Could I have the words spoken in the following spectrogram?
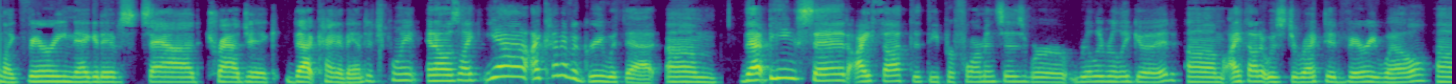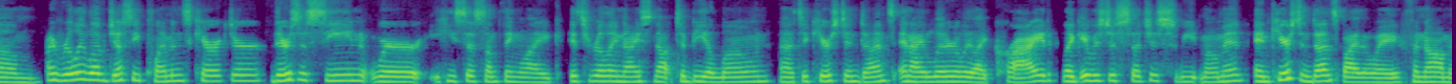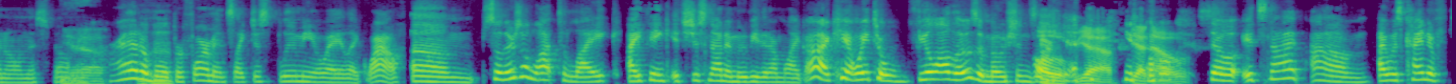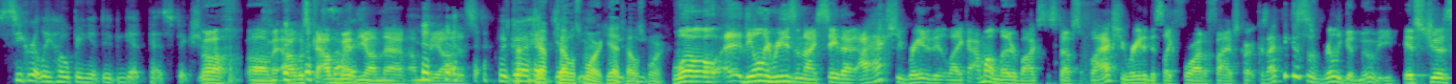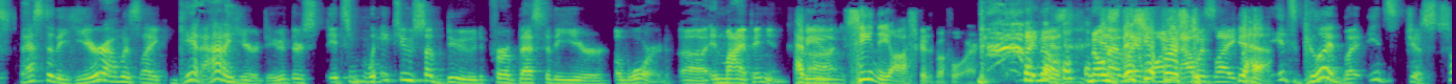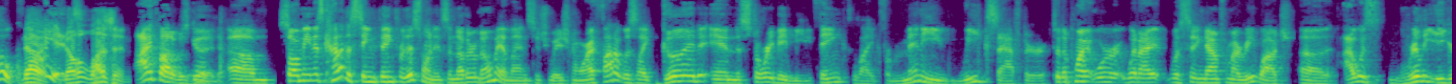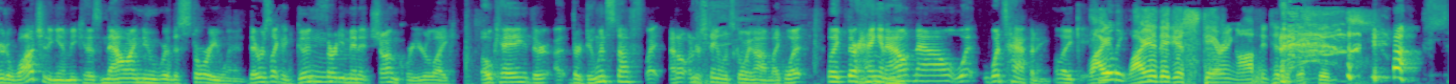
like very negative sad tragic that kind of vantage point. And i was like yeah i kind of agree with that. Um that being said, I thought that the performances were really, really good. Um, I thought it was directed very well. Um, I really love Jesse Plemons' character. There's a scene where he says something like, "It's really nice not to be alone" uh, to Kirsten Dunst, and I literally like cried. Like it was just such a sweet moment. And Kirsten Dunst, by the way, phenomenal in this film. Yeah. Incredible performance. Like just blew me away. Like wow. Um, so there's a lot to like. I think it's just not a movie that I'm like, oh, I can't wait to feel all those emotions. Oh again." yeah, yeah. know? No, So it's not. Um, I was kind of secretly hoping it didn't get Best Picture. Oh, um, I was. I'm with you on that. I'm gonna be honest. but go ahead, Jeff, tell Jeff. us more. Yeah, You- tell us more. Well, eh, the only reason I say that I actually rated it like I'm on Letterboxd and stuff, so I actually rated this like four out of five stars because I think this is a really good movie. It's just best of the year. I was like, get out of here, dude. There's it's Mhm. way too subdued for a best of the year award, uh, in my opinion. have you Uh, seen the Oscars before? I know. Is- no, is this your first- I was like, Yeah. it's good, but it's just so quiet. no, it wasn't. I thought it was good. Um, so I mean, it's kind of the same thing for this one. It's another Nomadland situation where I thought it was like good, and the story made me think like for many weeks after, to the point where when I was sitting down for my rewatch, uh, I was really eager to watch it again because now I knew where the story went. There was like a good Mm. thirty minute chunk where you're like, okay, they're uh, they're doing stuff. I, I don't understand what's going on. Like what? Like they're hanging Mhm. out now. What what's happening? Like Why? really- Why are they just staring off into the distance?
